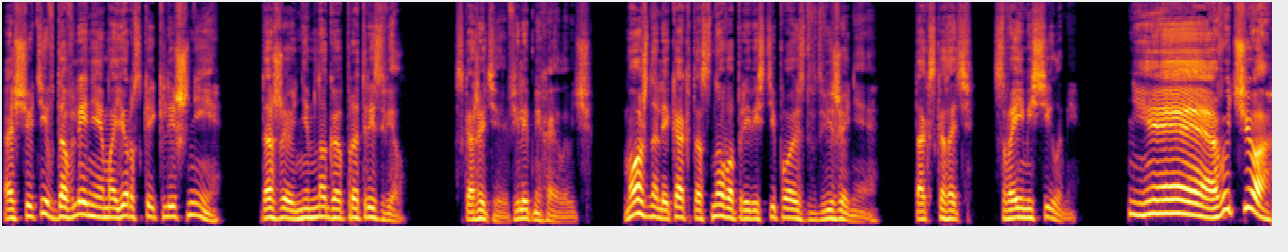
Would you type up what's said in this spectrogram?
ощутив давление майорской клешни, даже немного протрезвел. Скажите, Филипп Михайлович, можно ли как-то снова привести поезд в движение? Так сказать, своими силами? Не, вы чё?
